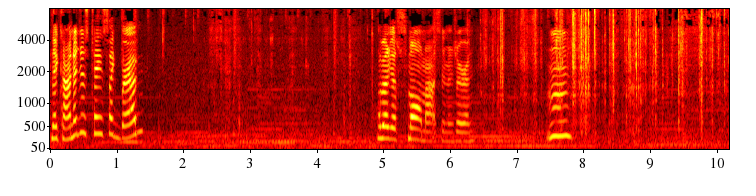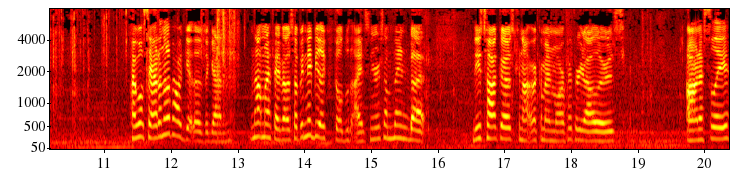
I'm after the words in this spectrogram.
They kind of just taste like bread. Like a small amount of cinnamon sugar. Mmm. I will say, I don't know if I would get those again. Not my favorite. I was hoping they'd be like filled with icing or something, but these tacos cannot recommend more for $3. Honestly,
